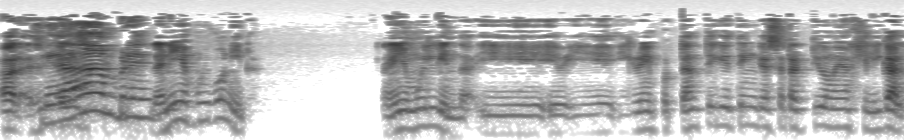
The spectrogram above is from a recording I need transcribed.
Ahora, es- le es- da hambre. la niña es muy bonita. La niña es muy linda. Y, y, y- y creo importante que tenga ese atractivo medio angelical.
